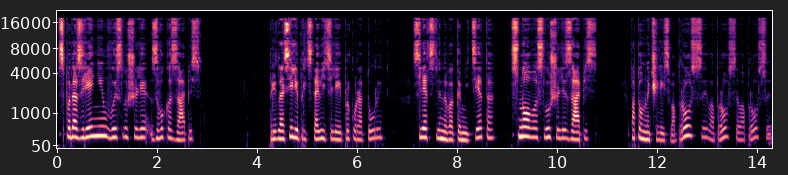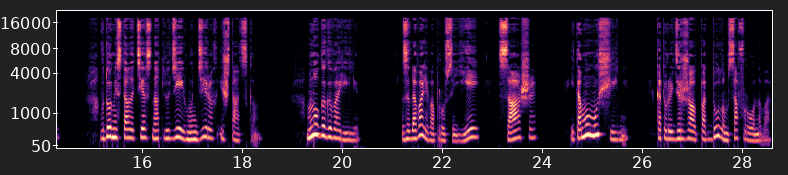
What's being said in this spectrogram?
с подозрением выслушали звукозапись, пригласили представителей прокуратуры, Следственного комитета, снова слушали запись. Потом начались вопросы, вопросы, вопросы. В доме стало тесно от людей в мундирах и штатском. Много говорили. Задавали вопросы ей, Саше и тому мужчине, который держал под дулом Сафронова.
